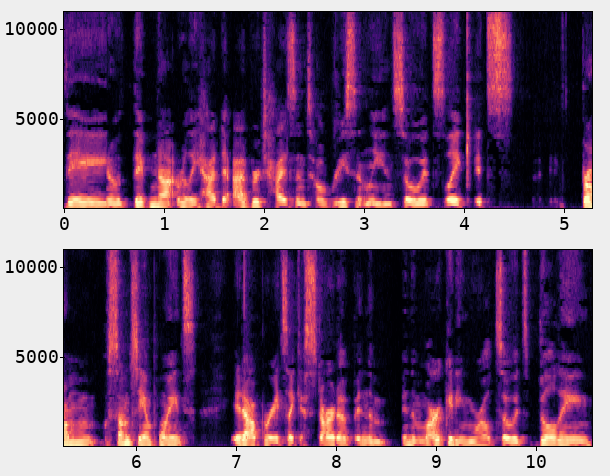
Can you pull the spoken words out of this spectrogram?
they, you know, they've not really had to advertise until recently. And so it's like it's from some standpoints, it operates like a startup in the in the marketing world. So it's building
